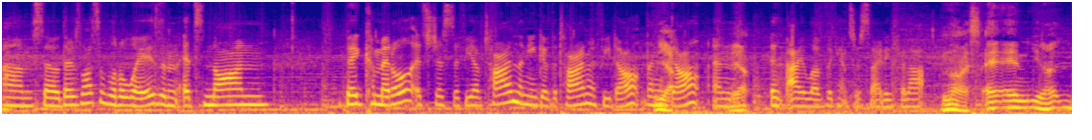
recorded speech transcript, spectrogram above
Um, so, there's lots of little ways, and it's non. Big committal. It's just if you have time, then you give the time. If you don't, then you don't. And Yeah. it, I love the Cancer Society for that. Nice, and, and you know,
